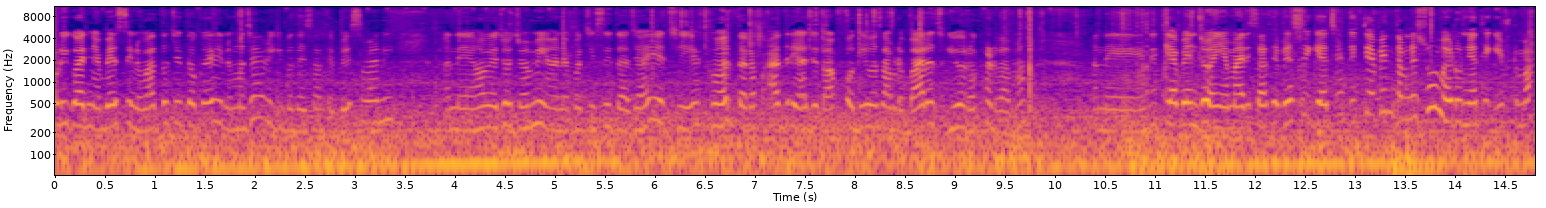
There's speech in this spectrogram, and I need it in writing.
થોડીક વાર ત્યાં બેસીને વાતોચીતો કરીને મજા આવી ગઈ બધા સાથે બેસવાની. અને હવે જો જમી અને પછી સીધા જઈએ છીએ ઘર તરફ. આદરી આજે તો આખો દિવસ આપણે બહાર જ ગયો રખડવામાં. અને દિત્યાબેન જો અહીંયા મારી સાથે બેસી ગયા છે. દિત્યાબેન, તમને શું મળ્યું ત્યાંથી ગિફ્ટમાં?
